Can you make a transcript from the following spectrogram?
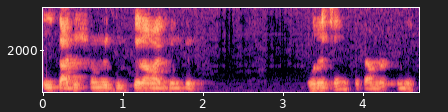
এই কাজের সঙ্গে যুক্তরাম একজনকে ধরেছেন, সেটা আমরা শুনেছি।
